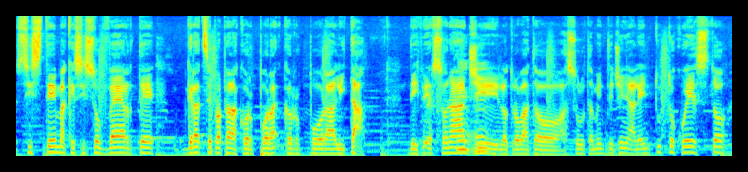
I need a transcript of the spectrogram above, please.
sistema che si sovverte grazie proprio alla corpora- corporalità dei personaggi Mm-mm. l'ho trovato assolutamente geniale. In tutto questo,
